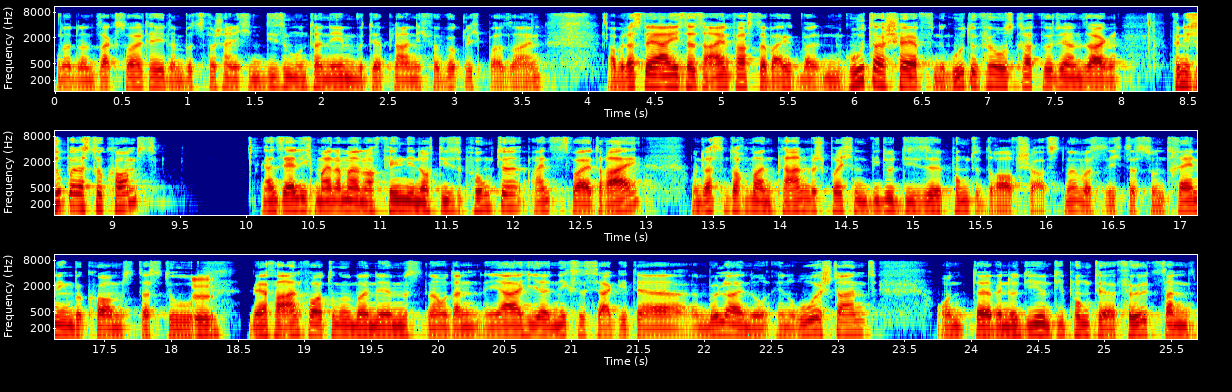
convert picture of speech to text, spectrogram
Ne, dann sagst du halt, hey, dann wird es wahrscheinlich in diesem Unternehmen, wird der Plan nicht verwirklichbar sein. Aber das wäre eigentlich das Einfachste, weil, weil ein guter Chef, eine gute Führungskraft würde dann sagen, finde ich super, dass du kommst, Ganz ehrlich, meiner Meinung nach fehlen dir noch diese Punkte, eins, zwei, drei. Und lass uns doch mal einen Plan besprechen, wie du diese Punkte drauf schaffst. Ne? Was ich, dass du ein Training bekommst, dass du mhm. mehr Verantwortung übernimmst. Ne? Und dann, ja, hier nächstes Jahr geht der Müller in, in Ruhestand. Und äh, wenn du die und die Punkte erfüllst, dann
